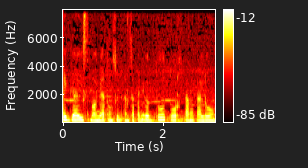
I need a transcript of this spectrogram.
Hi guys, mao ni atong sudan sa paniudto, tortang talong.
